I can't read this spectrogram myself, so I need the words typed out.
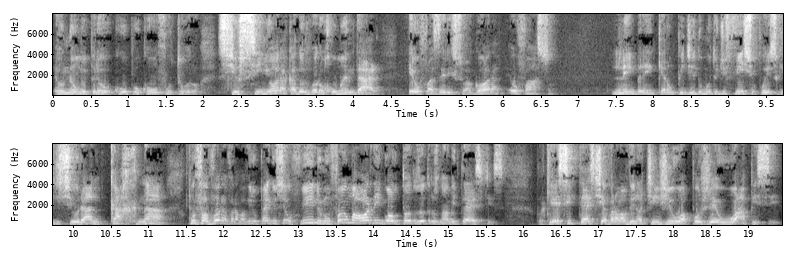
Eu não me preocupo com o futuro. Se o Senhor Akadosh Baruch Hu mandar eu fazer isso agora, eu faço. Lembrem que era um pedido muito difícil, por isso que disse Uran Karna, por favor, Avram Avinu, pegue o seu filho. Não foi uma ordem igual a todos os outros nove testes. Porque esse teste Avram Avinu atingiu o apogeu, o ápice.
